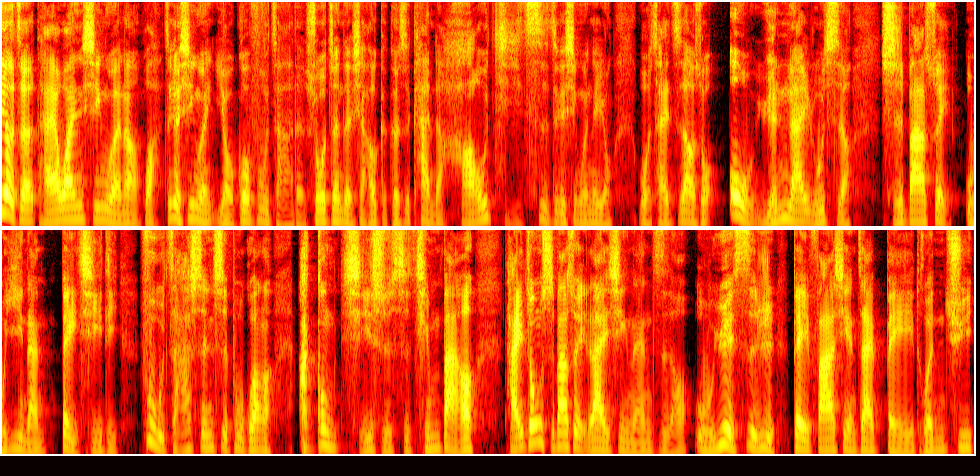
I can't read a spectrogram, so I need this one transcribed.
第二则台湾新闻哦，哇，这个新闻有够复杂的。说真的，小豪哥哥是看了好几次这个新闻内容，我才知道说，哦，原来如此哦。十八岁五亿男被起底，复杂身世曝光哦。阿公其实是亲爸哦。台中十八岁赖姓男子哦，五月四日被发现在北屯区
